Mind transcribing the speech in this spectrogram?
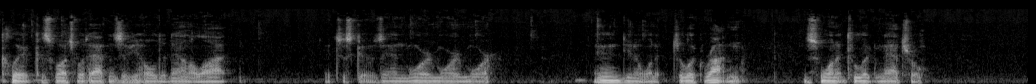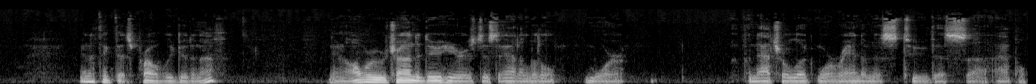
click because watch what happens if you hold it down a lot. It just goes in more and more and more. And you don't want it to look rotten. You just want it to look natural. And I think that's probably good enough. Now all we were trying to do here is just add a little more of a natural look, more randomness to this uh, apple.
